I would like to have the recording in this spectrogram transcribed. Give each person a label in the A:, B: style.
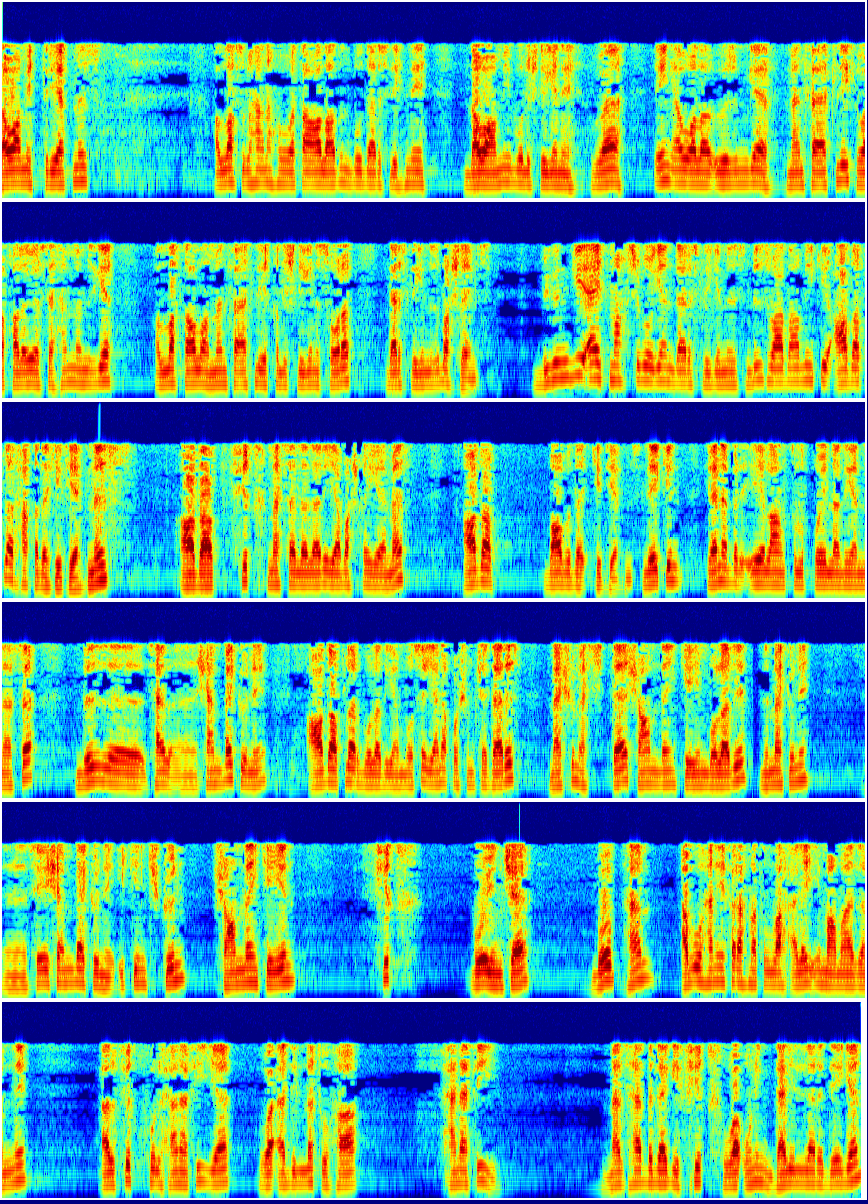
A: davom ettiryapmiz. Alloh subhanahu va taolodan bu darslikni davomiy bo'lishligini va eng avvalo o'zimga manfaatli va qolaversa hammamizga alloh taolo manfaatli qilishligini so'rab darsligimizni boshlaymiz. Bugungi aytmoqchi bo'lgan darsligimiz biz vadomiki odoblar haqida ketyapmiz. Odob fiqh masalalari yo boshqaga emas odob bobida ketyapmiz. Lekin yana bir e'lon qilib qo'yiladigan narsa biz e, e, shanba kuni odoblar bo'ladigan bo'lsa yana qo'shimcha dars mana shu masjidda shomdan keyin bo'ladi. Nima kuni? E, seshanba kuni ikkinchi kun shomdan keyin fiqh bo'yicha bu ham abu hanifa rahmatullohi alayhi imom azamni al fiqhul hanafiya va adillatuha hanafiy mazhabidagi fiqh va uning dalillari degan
